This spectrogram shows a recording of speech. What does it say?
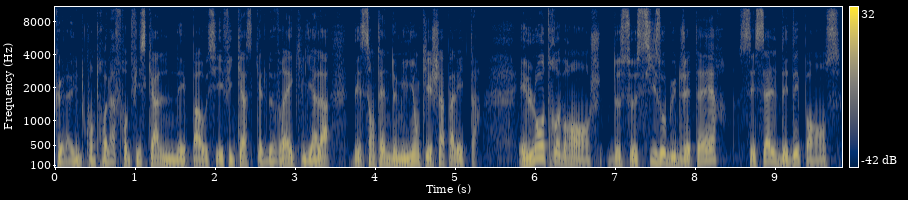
que la lutte contre la fraude fiscale n'est pas aussi efficace qu'elle devrait et qu'il y a là des centaines de millions qui échappent à l'État. Et l'autre branche de ce ciseau budgétaire, c'est celle des dépenses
